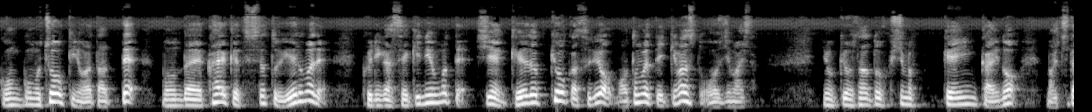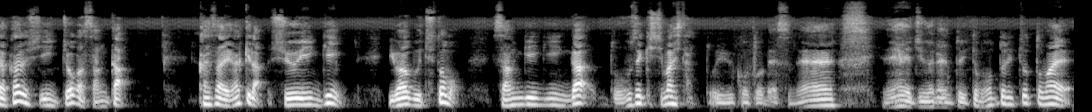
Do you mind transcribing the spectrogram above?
今後も長期にわたって問題解決したと言えるまで、国が責任を持って支援継続強化するよう求めていきますと応じました。日本共産党福島県委員会の町田和志委員長が参加。笠井明衆院議員、岩渕智参議院議員が同席しましたということですね。ね10年といっても本当にちょっと前、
